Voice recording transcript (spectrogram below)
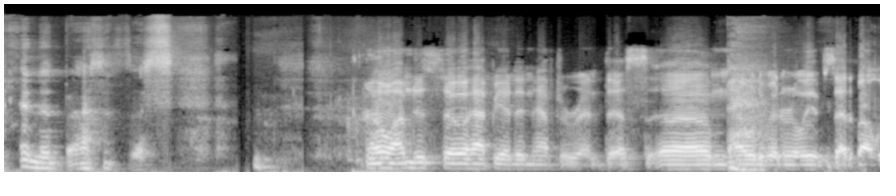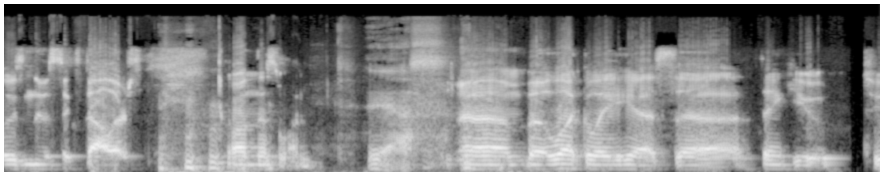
have been as bad as this. Oh, I'm just so happy I didn't have to rent this. Um, I would have been really upset about losing those six dollars on this one. Yes. Um, but luckily, yes. Uh, thank you to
